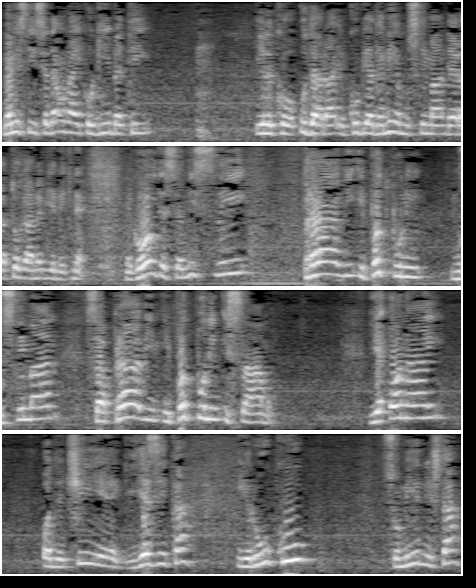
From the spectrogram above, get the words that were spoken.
Ne misli se da onaj ko gibeti ili ko udara ili kubija da nije musliman, da je toga nevjernik, ne. Nego ovdje se misli pravi i potpuni musliman sa pravim i potpunim islamom. Je onaj od čijeg jezika i ruku su mirni šta?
